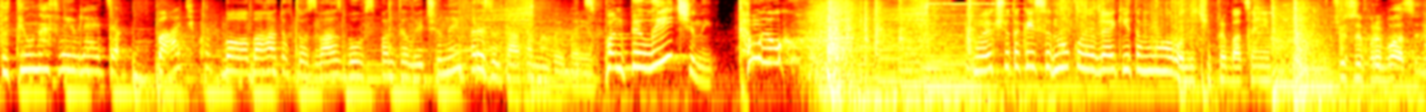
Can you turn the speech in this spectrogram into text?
То ти у нас виявляється батько. бо багато хто з вас був спантеличений результатами виборів. Пантеличений? Та ми ох. Ну, якщо такий синок, уявляю, які там у нього родичі прибацані. Що це прибацані?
